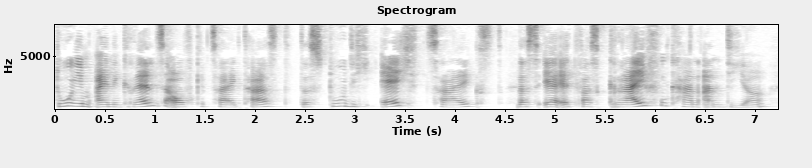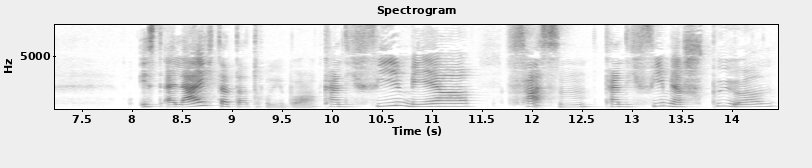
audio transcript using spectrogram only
du ihm eine Grenze aufgezeigt hast, dass du dich echt zeigst, dass er etwas greifen kann an dir, ist erleichtert darüber, kann dich viel mehr fassen, kann dich viel mehr spüren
